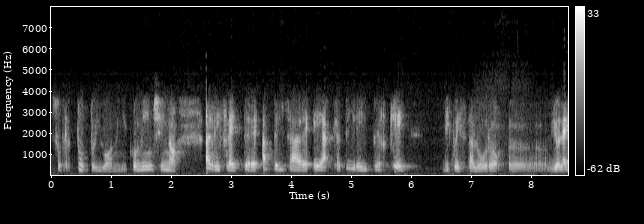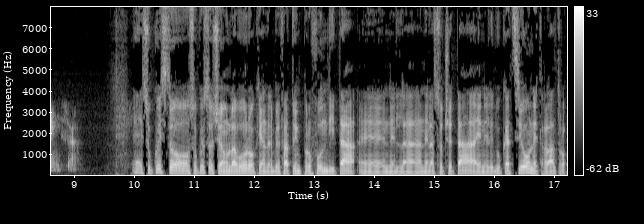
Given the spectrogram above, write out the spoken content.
soprattutto gli uomini comincino a riflettere, a pensare e a capire il perché di questa loro eh, violenza. Eh, su, questo, su, questo, c'è un lavoro che andrebbe fatto in profondità eh, nella, nella, società e nell'educazione. Tra l'altro,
